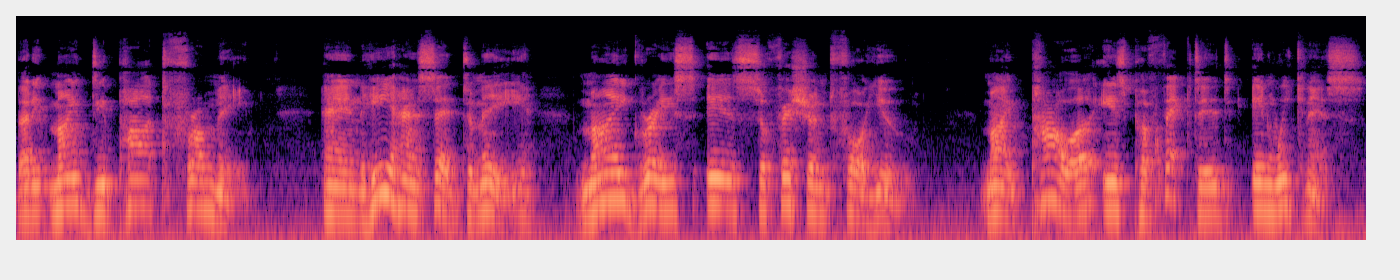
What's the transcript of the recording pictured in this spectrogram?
that it might depart from me. And he has said to me, My grace is sufficient for you. My power is perfected in weakness.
